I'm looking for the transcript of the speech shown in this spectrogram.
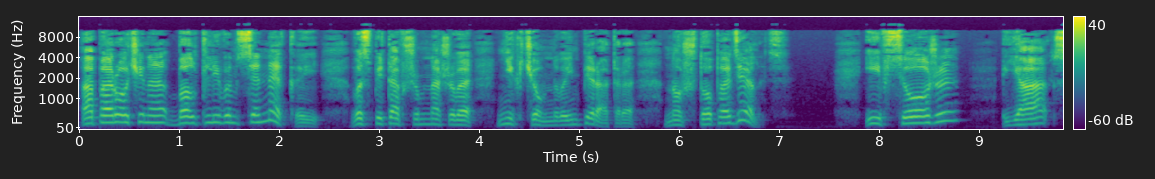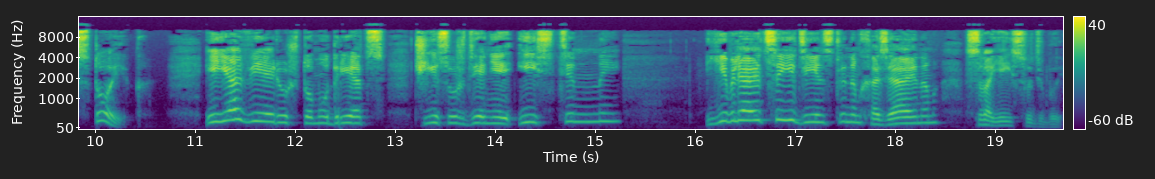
опорочено болтливым Сенекой, воспитавшим нашего никчемного императора. Но что поделать? И все же я стоик. И я верю, что мудрец, чьи суждения истинны, является единственным хозяином своей судьбы.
